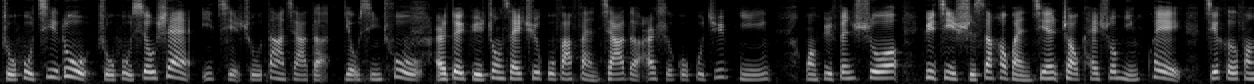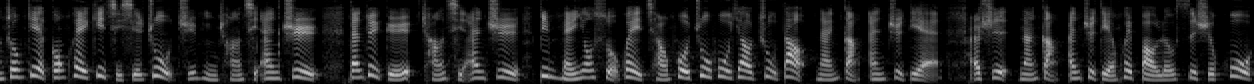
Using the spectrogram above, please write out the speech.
逐户记录、逐户修缮，以解除大家的忧心处。而对于重灾区无法返家的二十户居民，王玉芬说，预计十三号晚间召开说明会，结合房中业工会一起协助居民长期安置。但对于长期安置，并没有所谓强迫住户要住到。南港安置点，而是南港安置点会保留四十户，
